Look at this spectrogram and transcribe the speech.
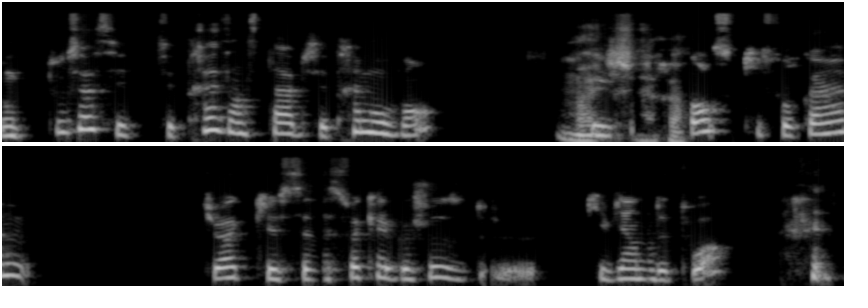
Donc tout ça, c'est très instable, c'est très mouvant. Ouais, Et je pense qu'il faut quand même, tu vois, que ce soit quelque chose de, qui vient de toi.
